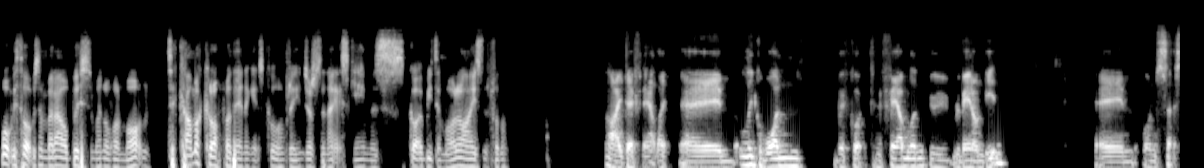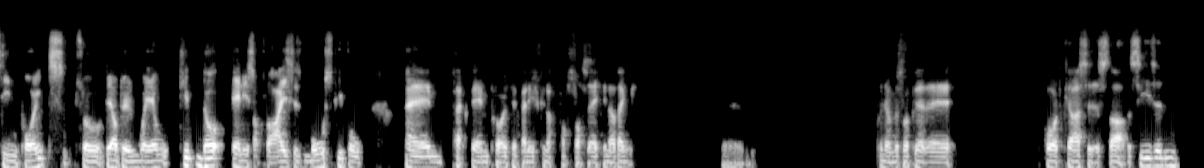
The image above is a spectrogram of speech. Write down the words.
what we thought was a morale boosting win over Morton, to come a cropper then against Cove Rangers the next game has got to be demoralising for them. Aye, definitely. Um, League One, we've got Dunfermline who remain unbeaten. Um, on 16 points, so they're doing well. Not any surprise because most people um, pick them probably to finish kind of first or second, I think. Um, when I was looking at the podcast at the start of the season,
